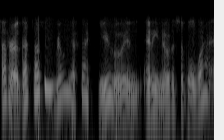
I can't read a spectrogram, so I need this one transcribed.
cetera. That doesn't really affect you in any noticeable way.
